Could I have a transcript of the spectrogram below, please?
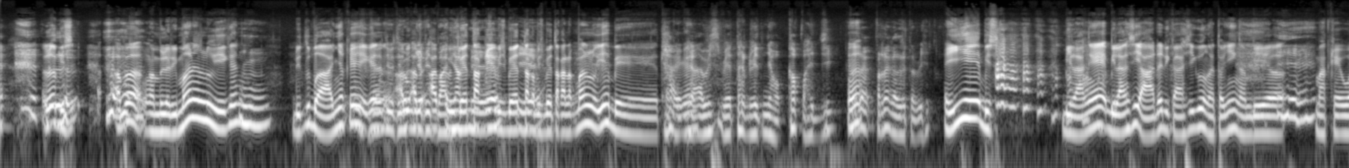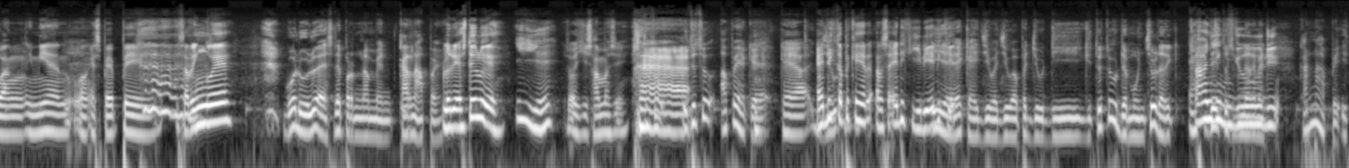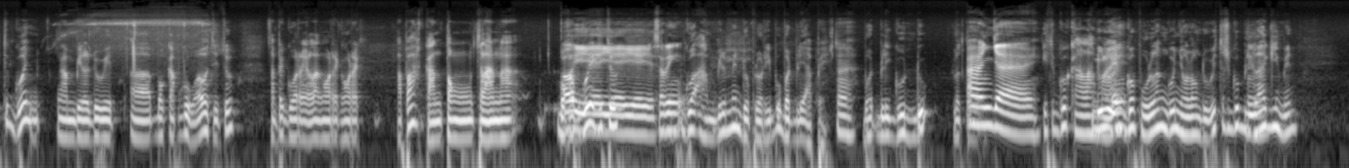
lu bis apa ngambil dari mana lu ya kan, duit lu banyak ya, ya kan, abis, punya duit abis, abis banyak betak nih ya, ya. abis betak, Iya. abis betak anak mana lu, ya betak ya kan. Habis betak duit nyokap aja. Pernah, pernah gak lu tapi? Iya, bis bilangnya bilang sih ada dikasih gue nggak taunya ngambil make uang inian uang SPP sering gue Gue dulu SD pernah main karena apa ya? lu dari SD lu ya Iya. so sih sama sih itu tuh apa ya kayak kayak edik jiwa- tapi kayak rasa edik jadi edik iya ya kayak jiwa-jiwa pejudi gitu tuh udah muncul dari SD Anjing, tuh sebenarnya. Karena apa? ya? Itu gue ngambil duit eh, bokap gue waktu itu sampai gue rela ngorek-ngorek apa kantong celana bokap oh iya gue iya gitu. iya iya sering Gue ambil men dua ribu buat beli apa? Hah. Buat beli gundu. Lo tau? anjay Itu gue kalah Dulu main, ya? Hmm. gue pulang, gue nyolong duit terus gue beli lagi men.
